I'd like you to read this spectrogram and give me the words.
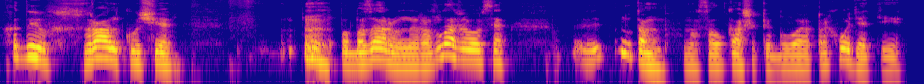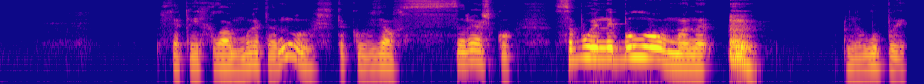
ходив зранку ще по базару, не розлажувався. Е, Ну там у нас алкашики буває приходять і всякий хлам мета. Ну, таку взяв сережку. З собою не було в мене лупи.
